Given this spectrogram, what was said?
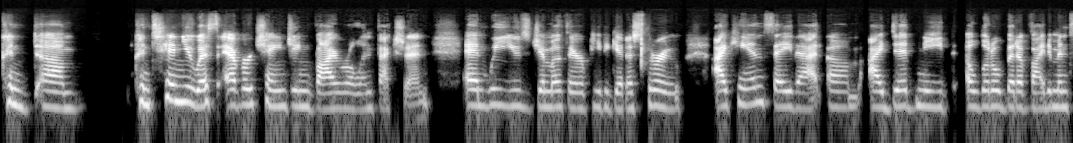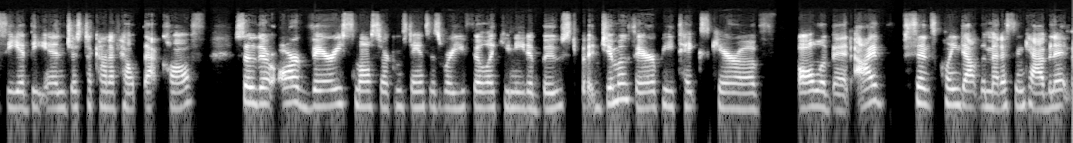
con- um, continuous, ever changing viral infection, and we use gemmotherapy to get us through. I can say that um, I did need a little bit of vitamin C at the end just to kind of help that cough. So there are very small circumstances where you feel like you need a boost, but gemmotherapy takes care of all of it. I've since cleaned out the medicine cabinet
